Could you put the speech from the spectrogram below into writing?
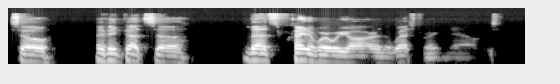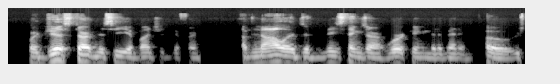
So I think that's uh, that's kind of where we are in the West right now. Is we're just starting to see a bunch of different of knowledge that these things aren't working that have been imposed,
